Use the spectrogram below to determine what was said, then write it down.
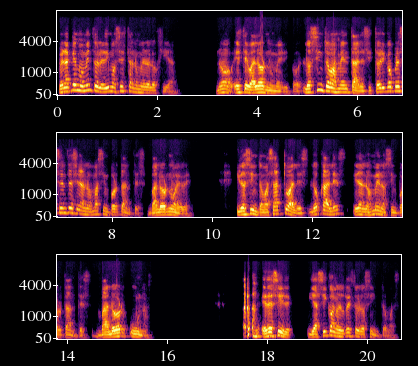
Pero en aquel momento le dimos esta numerología. ¿No? este valor numérico. Los síntomas mentales histórico presentes eran los más importantes, valor 9. Y los síntomas actuales locales eran los menos importantes, valor 1. Es decir, y así con el resto de los síntomas.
